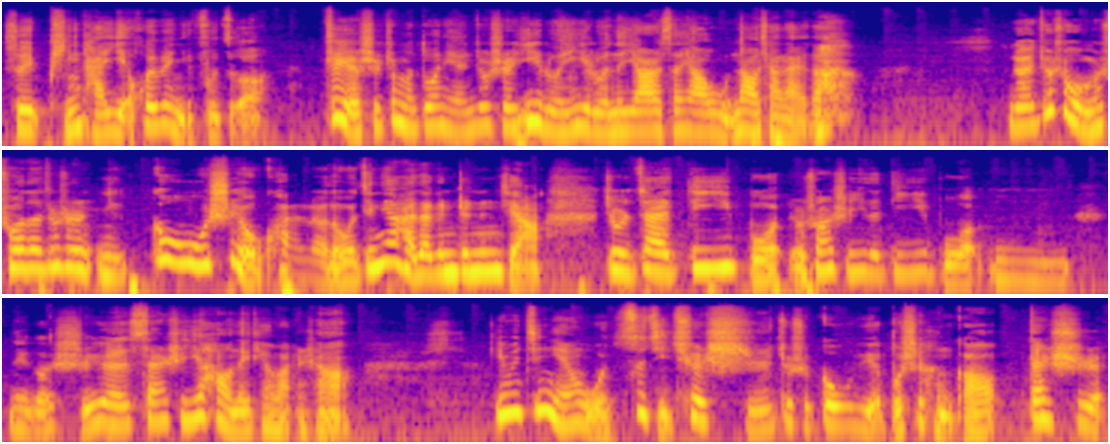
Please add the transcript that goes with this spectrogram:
所以平台也会为你负责。这也是这么多年就是一轮一轮的幺二三幺五闹下来的。对，就是我们说的，就是你购物是有快乐的。我今天还在跟珍珍讲，就是在第一波，就是双十一的第一波，嗯，那个十月三十一号那天晚上。因为今年我自己确实就是购物也不是很高，但是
